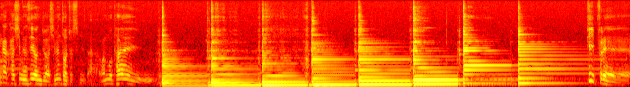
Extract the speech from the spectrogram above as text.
생각하시면서 연주하시면 더 좋습니다. One more time. P 프렛.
